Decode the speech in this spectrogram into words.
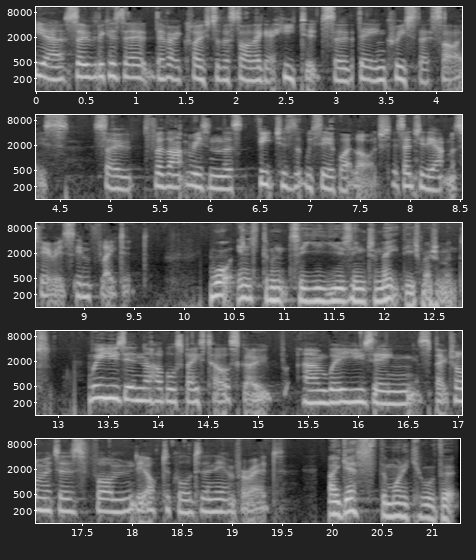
Yeah, so because they're, they're very close to the star, they get heated, so they increase their size. So for that reason, the features that we see are quite large. Essentially, the atmosphere is inflated. What instruments are you using to make these measurements? We're using the Hubble Space Telescope, and we're using spectrometers from the optical to the near infrared. I guess the molecule that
